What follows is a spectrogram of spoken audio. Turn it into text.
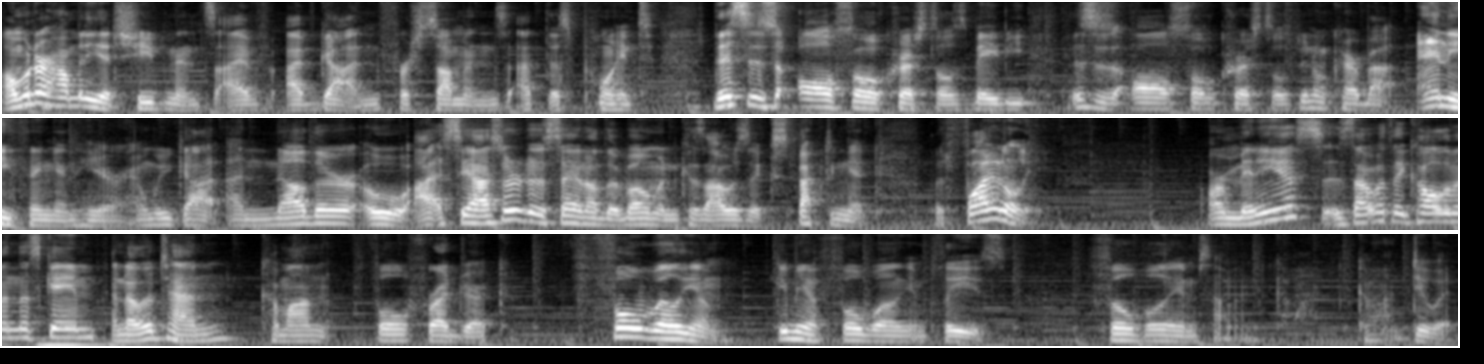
I wonder how many achievements I've I've gotten for summons at this point. This is all soul crystals baby. This is all soul crystals. We don't care about anything in here. And we got another oh I see I started to say another bowman because I was expecting it. But finally Arminius is that what they call him in this game? Another 10 come on full Frederick. Full William. Give me a full William please. Full William summon. Come on come on do it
